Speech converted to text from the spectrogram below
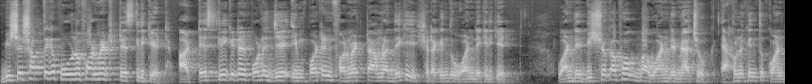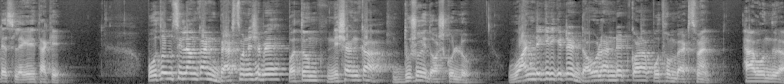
বিশ্বের সব থেকে পুরনো ফর্ম্যাট টেস্ট ক্রিকেট আর টেস্ট ক্রিকেটের পরে যে ইম্পর্টেন্ট ফরম্যাটটা আমরা দেখি, সেটা কিন্তু ওয়ানডে ক্রিকেট ওয়ানডে বিশ্বকাপ হোক বা ওয়ানডে ম্যাচ হোক এখনও কিন্তু কন্টেস্ট লেগেই থাকে। প্রথম শ্রীলঙ্কান ব্যাটসম্যান হিসেবে প্রথম নিশাঙ্কা দুশোই দশ করল। ওয়ানডে ক্রিকেটে ডবল হান্ড্রেড করা প্রথম ব্যাটসম্যান হ্যাঁ বন্ধুরা,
